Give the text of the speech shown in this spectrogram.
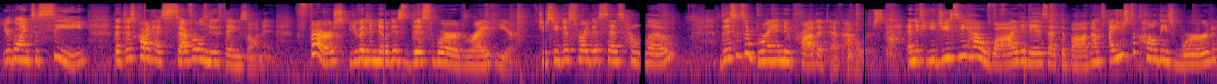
you're going to see that this card has several new things on it. First, you're going to notice this word right here. Do you see this word that says hello? This is a brand new product of ours. And if you do see how wide it is at the bottom, I used to call these word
